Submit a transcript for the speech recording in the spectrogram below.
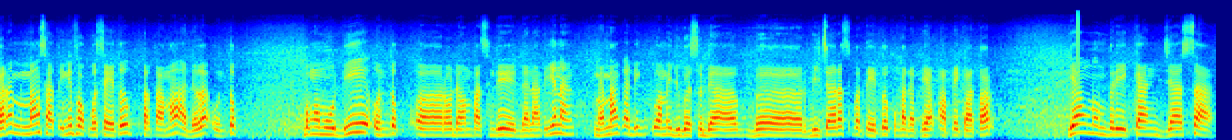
karena memang saat ini fokusnya itu pertama adalah untuk pengemudi untuk uh, roda 4 sendiri. Dan nantinya nanti, memang tadi kami juga sudah berbicara seperti itu kepada pihak aplikator yang memberikan jasa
